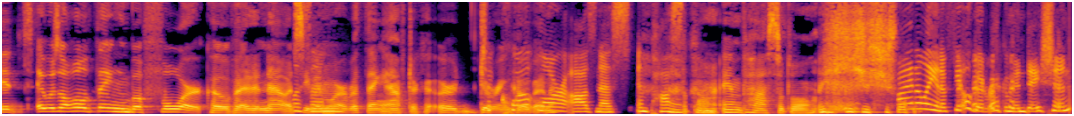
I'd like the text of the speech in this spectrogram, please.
It's, it was a whole thing before COVID and now it's even more of a thing after, co- or during to quote COVID. Laura Osnes, impossible. God, impossible. Finally, in a feel good recommendation.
